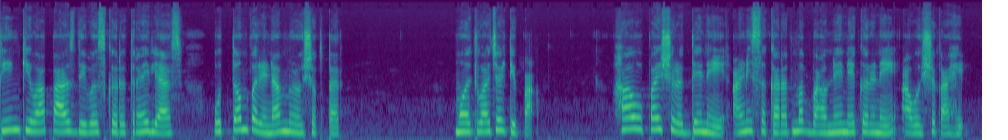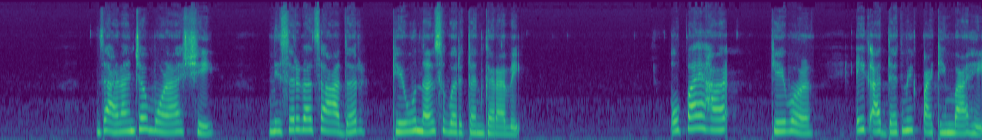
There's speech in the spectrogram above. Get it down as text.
तीन किंवा पाच दिवस करत राहिल्यास उत्तम परिणाम मिळू शकतात. महत्त्वाच्या टिपा हा उपाय श्रद्धेने आणि सकारात्मक भावनेने करणे आवश्यक आहे. झाडांच्या मुळाशी निसर्गाचा आदर ठेवूनच वर्तन करावे. उपाय हा केवळ एक आध्यात्मिक पाठिंबा आहे.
